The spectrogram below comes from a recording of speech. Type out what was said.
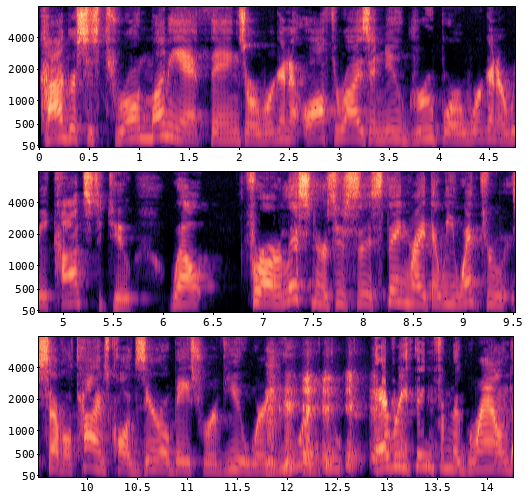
Congress has thrown money at things, or we're going to authorize a new group, or we're going to reconstitute. Well, for our listeners, there's this thing, right, that we went through several times called zero based review, where you review everything from the ground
